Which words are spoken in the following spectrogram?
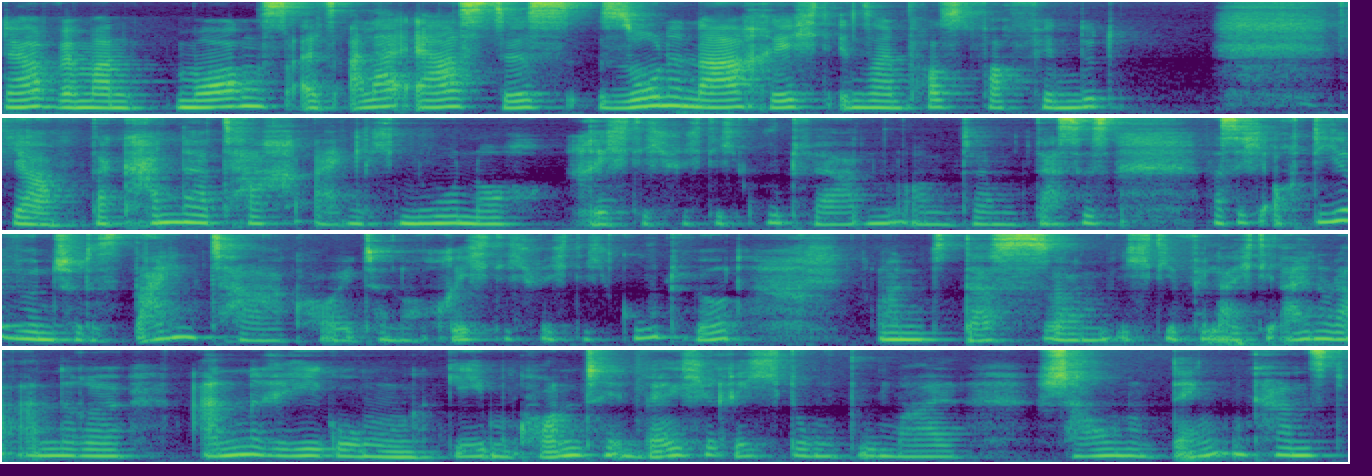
ja, wenn man morgens als allererstes so eine Nachricht in seinem Postfach findet, ja, da kann der Tag eigentlich nur noch richtig, richtig gut werden. Und ähm, das ist, was ich auch dir wünsche, dass dein Tag heute noch richtig, richtig gut wird. Und dass ähm, ich dir vielleicht die ein oder andere Anregung geben konnte, in welche Richtung du mal schauen und denken kannst.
